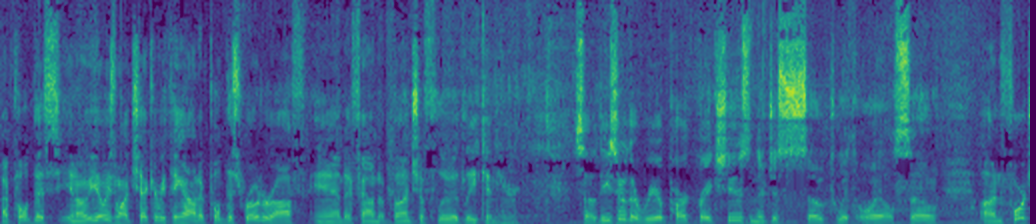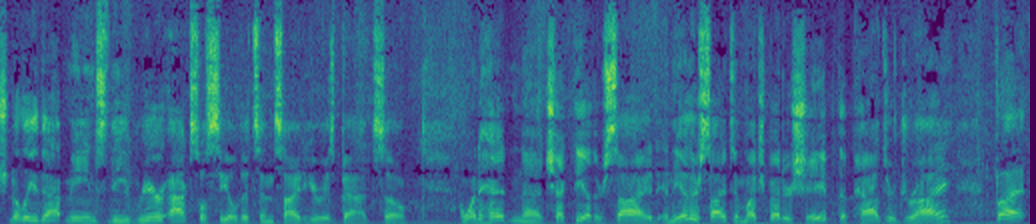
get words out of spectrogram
I pulled this, you know, you always want to check everything out. I pulled this rotor off and I found a bunch of fluid leaking here. So these are the rear park brake shoes and they're just soaked with oil. So Unfortunately, that means the rear axle seal that's inside here is bad. So I went ahead and uh, checked the other side and the other side's in much better shape. The pads are dry, but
